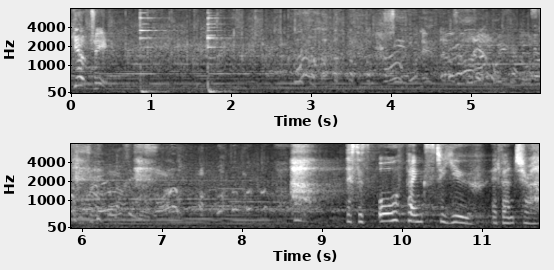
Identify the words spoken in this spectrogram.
guilty. this is all thanks to you, adventurer.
